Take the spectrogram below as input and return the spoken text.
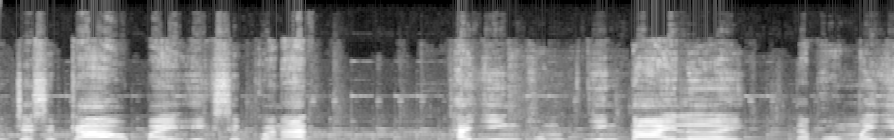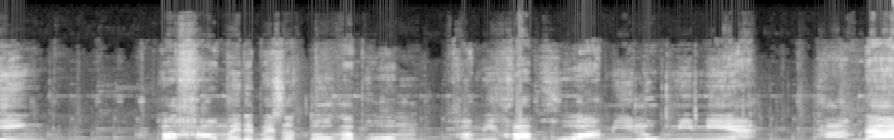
M79 ไปอีก 10 กว่านัด ถ้ายิงผมยิงตายเลย แต่ผมไม่ยิง เพราะเขาไม่ได้เป็นศัตรูกับผม เขามีครอบครัวมีลูกมีเมีย ถามได้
